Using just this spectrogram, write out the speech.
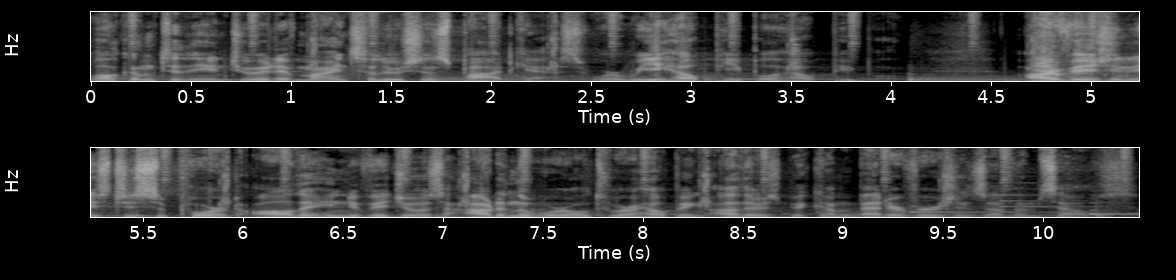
Welcome to the Intuitive Mind Solutions podcast, where we help people help people. Our vision is to support all the individuals out in the world who are helping others become better versions of themselves.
